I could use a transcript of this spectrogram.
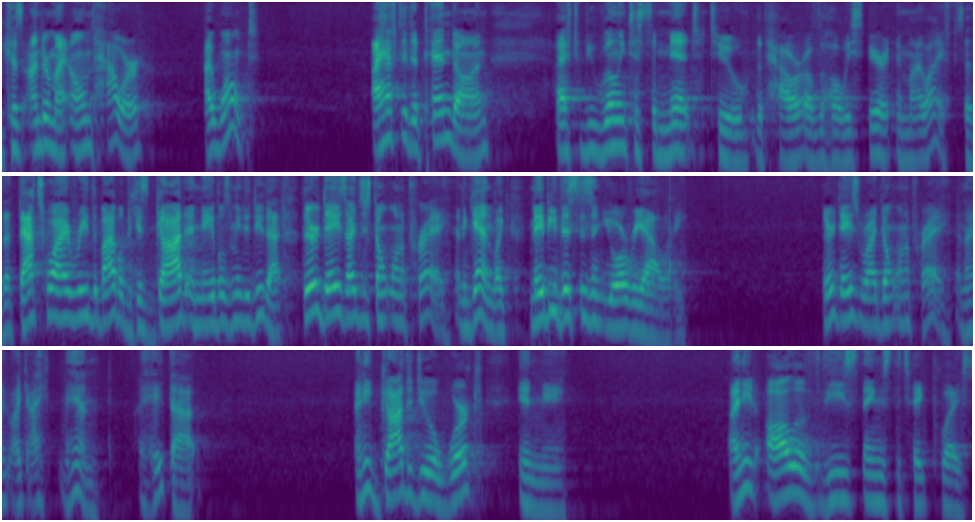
Because under my own power, I won't. I have to depend on, I have to be willing to submit to the power of the Holy Spirit in my life. So that that's why I read the Bible because God enables me to do that. There are days I just don't want to pray. And again, like maybe this isn't your reality. There are days where I don't want to pray. And I like I man, I hate that. I need God to do a work in me. I need all of these things to take place,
